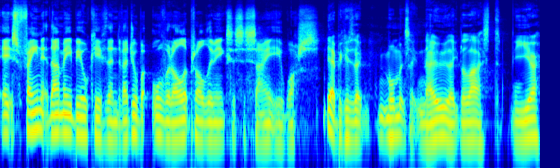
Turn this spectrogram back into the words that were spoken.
it's fine. That might be okay for the individual, but overall, it probably makes the society worse. Yeah, because like moments like now, like the last year,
